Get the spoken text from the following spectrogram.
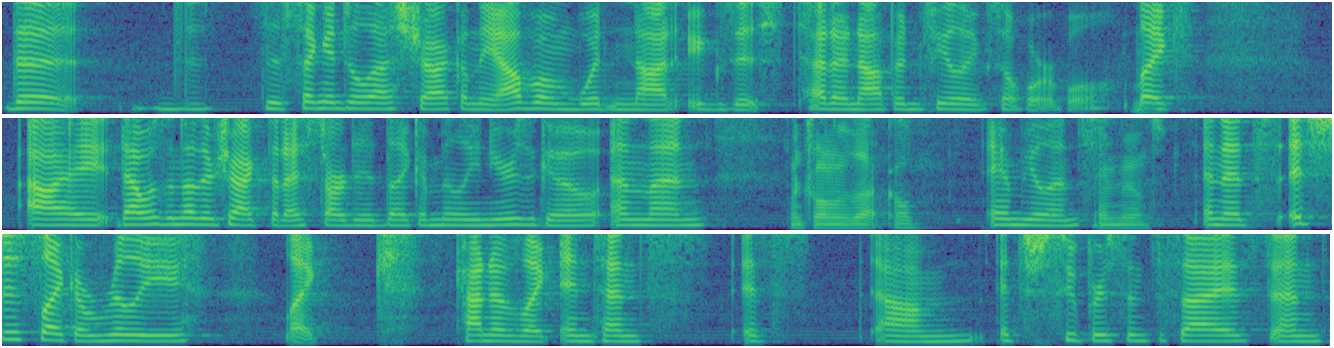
the the, the second to last track on the album would not exist had I not been feeling so horrible. Mm-hmm. Like I that was another track that I started like a million years ago and then Which one was that called? Ambulance. Ambulance. And it's it's just like a really like kind of like intense it's um it's super synthesized and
